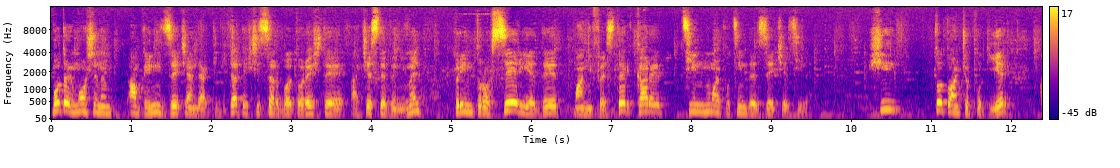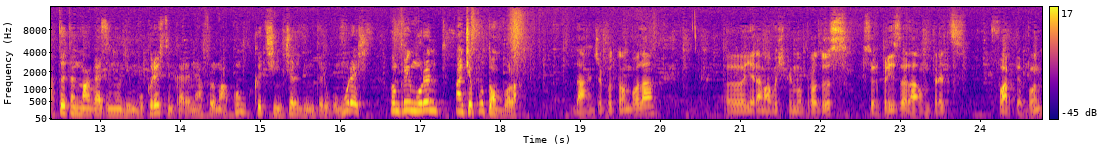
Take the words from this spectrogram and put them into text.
Moto Emotion a împlinit 10 ani de activitate și sărbătorește acest eveniment printr-o serie de manifestări care țin numai puțin de 10 zile. Și totul a început ieri, atât în magazinul din București, în care ne aflăm acum, cât și în cel din Târgu Mureș. În primul rând, a început tombola. Da, a început tombola. Uh, ieri am avut și primul produs, surpriză, la un preț foarte bun.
